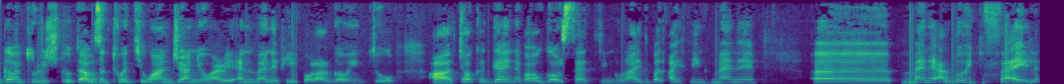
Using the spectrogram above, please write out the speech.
going to reach 2021 January, and many people are going to uh, talk again about goal setting, right? But I think many uh, many are going to fail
